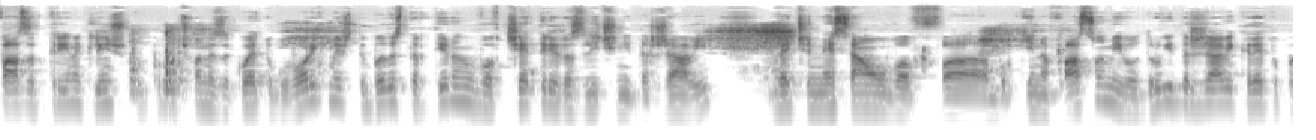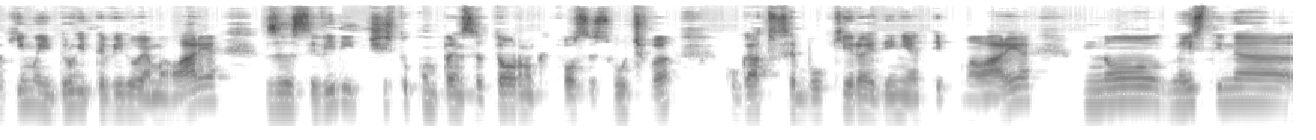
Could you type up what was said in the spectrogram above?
Фаза 3 на клиничното проучване, за което говорихме, ще бъде стартирано в 4 различни държави. Вече не само в Буркина Фасо, ами в други държави, където пък има и другите видове малария, за да се види чисто компенсаторно какво се случва когато се блокира единия тип малария, но наистина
